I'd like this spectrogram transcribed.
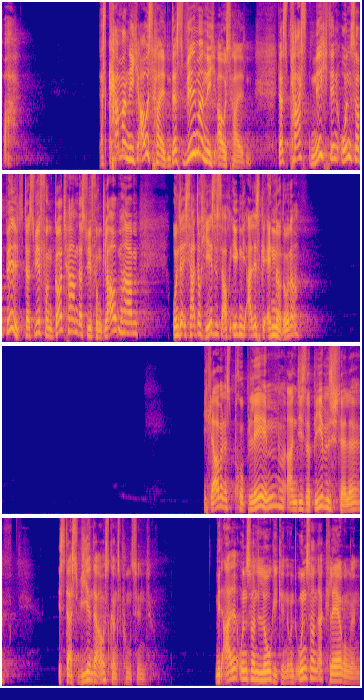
Wow. Das kann man nicht aushalten, das will man nicht aushalten. Das passt nicht in unser Bild, das wir von Gott haben, das wir vom Glauben haben. Und es hat doch Jesus auch irgendwie alles geändert, oder? Ich glaube, das Problem an dieser Bibelstelle ist, dass wir in der Ausgangspunkt sind. Mit all unseren Logiken und unseren Erklärungen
